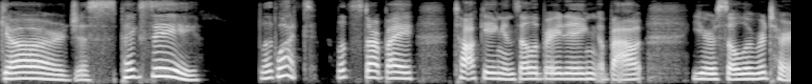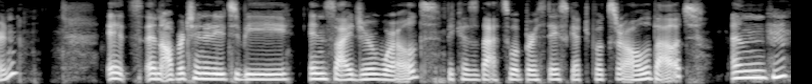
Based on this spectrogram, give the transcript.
Gorgeous. Pixie. Let's What? let's start by talking and celebrating about your solar return. It's an opportunity to be inside your world because that's what birthday sketchbooks are all about. And Mhm.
